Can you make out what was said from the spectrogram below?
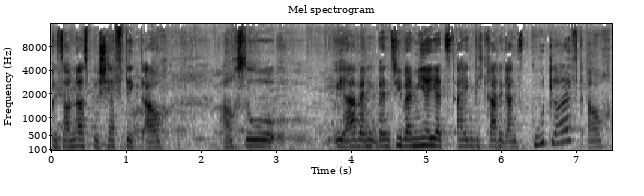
besonders beschäftigt, auch, auch so, ja, wenn es wie bei mir jetzt eigentlich gerade ganz gut läuft, auch,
